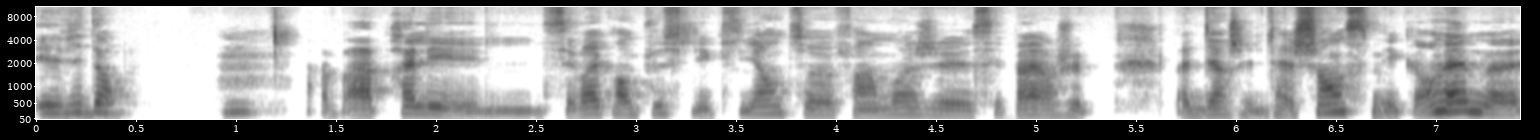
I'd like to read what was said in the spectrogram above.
évident. Ah bah, après, les, c'est vrai qu'en plus, les clientes, enfin, moi, je sais pas, vais pas te dire j'ai de la chance, mais quand même, euh,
